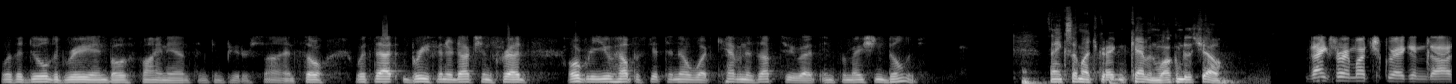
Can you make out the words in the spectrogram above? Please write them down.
with a dual degree in both finance and computer science. So, with that brief introduction, Fred, over to you. Help us get to know what Kevin is up to at Information Builders. Thanks so much, Greg. And Kevin, welcome to the show. Thanks very much, Greg and uh,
